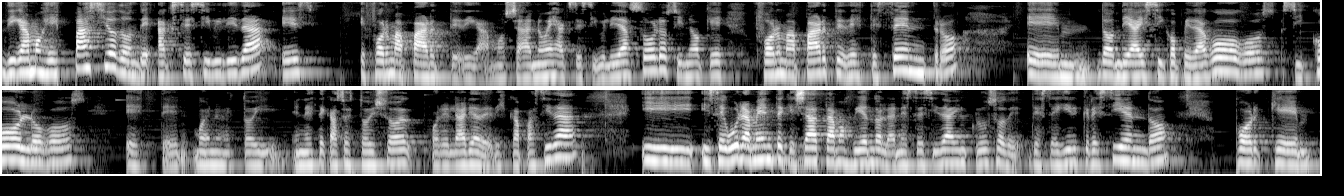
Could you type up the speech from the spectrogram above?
digamos, espacio donde accesibilidad es eh, forma parte, digamos, ya no es accesibilidad solo, sino que forma parte de este centro em, donde hay psicopedagogos, psicólogos, este, bueno, estoy, en este caso estoy yo por el área de discapacidad, y, seguramente que ya estamos viendo la necesidad incluso de, seguir creciendo porque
